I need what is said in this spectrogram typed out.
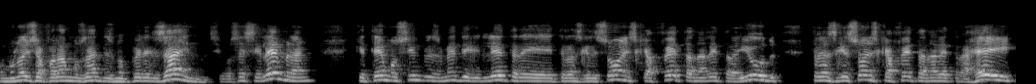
como nós já falamos antes no Perek Zain, se vocês se lembram, que temos simplesmente letra, transgressões que afetam a letra Yud, transgressões que afetam a letra Rei,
